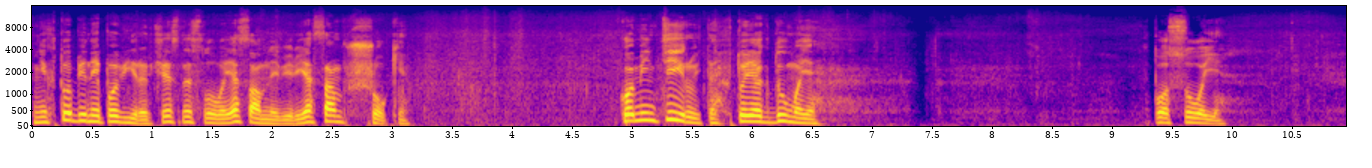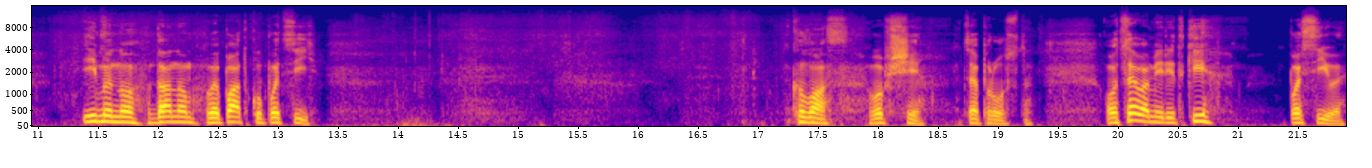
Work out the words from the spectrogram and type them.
ніхто б і не повірив, чесне слово, я сам не вірю, я сам в шокі. Коментуйте, хто як думає по сої. Іменно в даному випадку по цій. Клас, взагалі, це просто. Оце вам і рідкі посіви.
